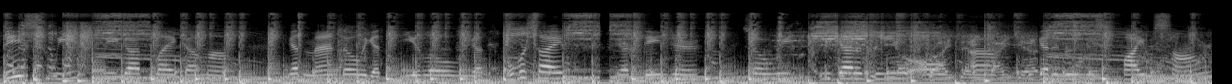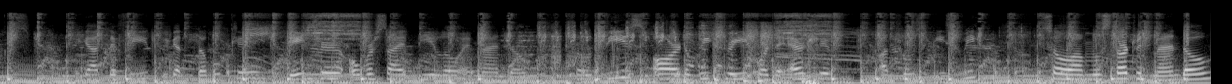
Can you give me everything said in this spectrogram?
this week we got like um uh, we got Mando, we got yellow, we got oversight, we got danger. So we we gotta do all um we gotta do these five songs. We got defeat, we got double kill, danger, oversight, yellow, and Mando. So these are the week three or the airship atrocities week. So um we'll start with Mando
